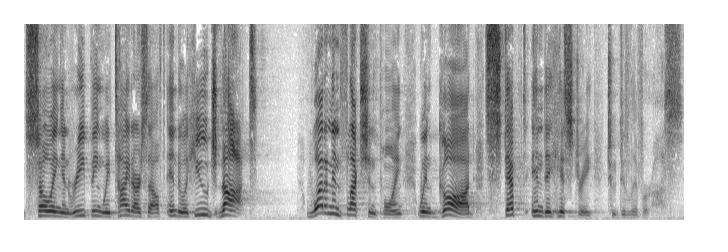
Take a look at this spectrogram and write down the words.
sowing and reaping, we tied ourselves into a huge knot. What an inflection point when God stepped into history to deliver us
